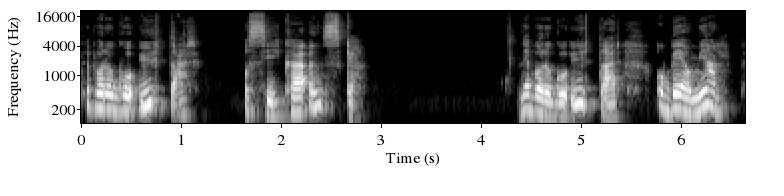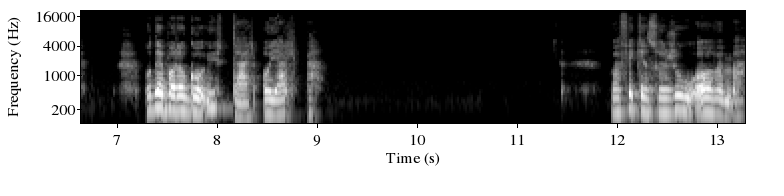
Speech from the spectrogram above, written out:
Det er bare å gå ut der og si hva jeg ønsker. Det er bare å gå ut der og be om hjelp, og det er bare å gå ut der og hjelpe. Og jeg fikk en sånn ro over meg.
